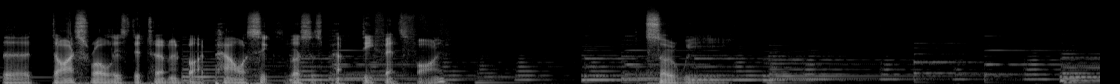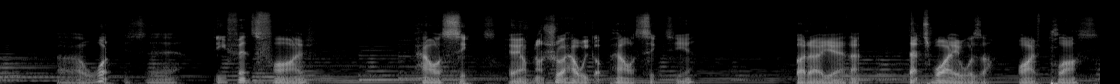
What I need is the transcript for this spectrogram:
the dice roll is determined by power 6 versus defense 5. So we... Uh, what is there? Defense 5, power 6. Okay, I'm not sure how we got power 6 here. But uh, yeah, that that's why it was a 5 plus.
